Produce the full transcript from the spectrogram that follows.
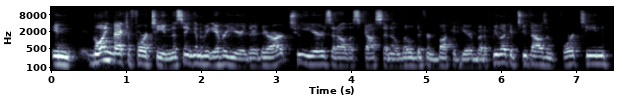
in going back to 14, this ain't going to be every year. There, there are two years that I'll discuss in a little different bucket here. But if we look at 2014,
